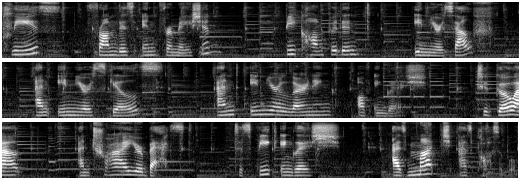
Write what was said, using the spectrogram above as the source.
please, from this information, be confident in yourself and in your skills and in your learning of English to go out and try your best to speak English as much as possible.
